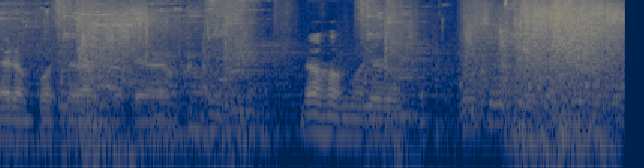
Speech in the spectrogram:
Era un poco de No, murió el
